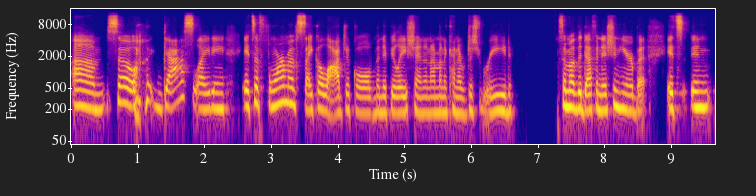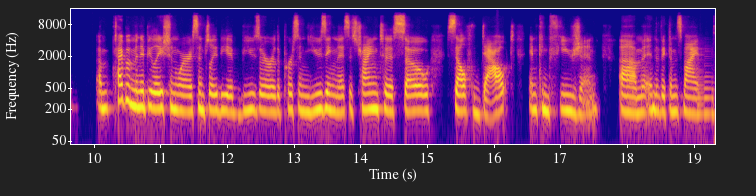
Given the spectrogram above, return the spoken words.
Um, so, gaslighting, it's a form of psychological manipulation. And I'm going to kind of just read some of the definition here, but it's in a type of manipulation where essentially the abuser or the person using this is trying to sow self doubt and confusion um, in the victim's mind.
